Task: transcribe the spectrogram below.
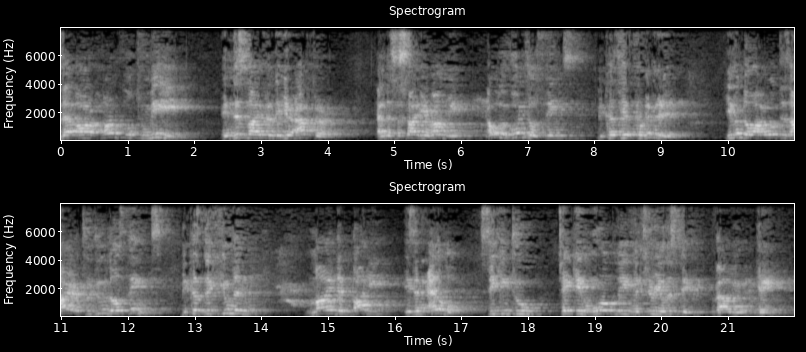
that are harmful to me in this life and the hereafter, and the society around me, I will avoid those things because He has prohibited it. Even though I will desire to do those things. Because the human mind and body is an animal seeking to take in worldly, materialistic value and gain.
